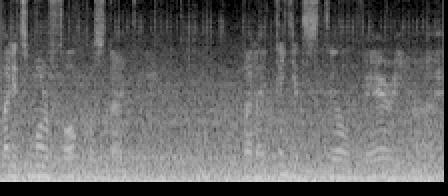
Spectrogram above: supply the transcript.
but it's more focused actually but I think it's still very high.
